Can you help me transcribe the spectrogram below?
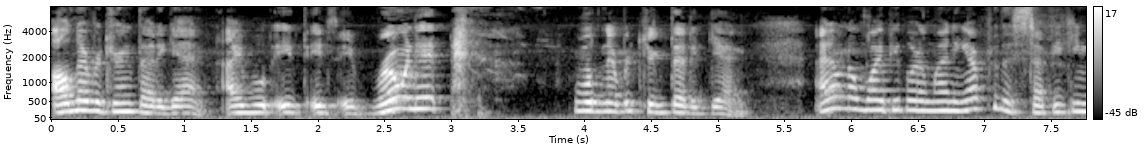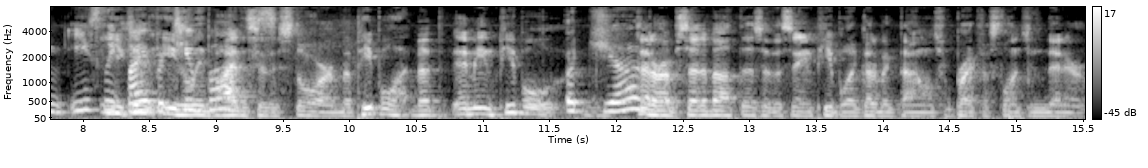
I'll never drink that again. I will. It it, it ruined it. we'll never drink that again. I don't know why people are lining up for this stuff. You can easily you buy can it for easily two buy bucks. this in the store, but people, but I mean, people that are upset about this are the same people that go to McDonald's for breakfast, lunch, and dinner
